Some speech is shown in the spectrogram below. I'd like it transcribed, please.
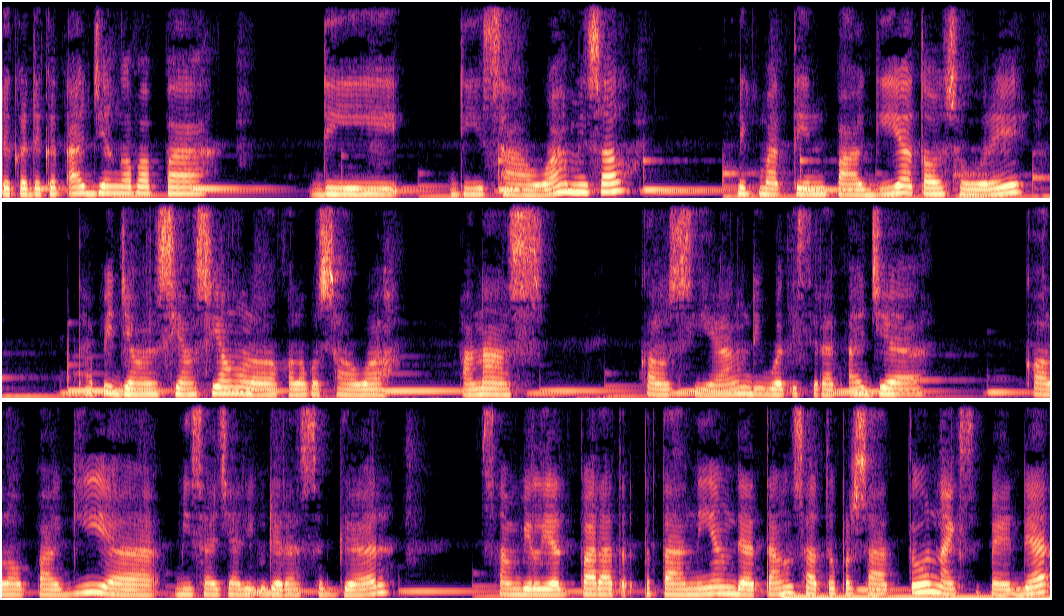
Deket-deket aja nggak apa-apa. Di di sawah misal nikmatin pagi atau sore tapi jangan siang-siang loh kalau ke sawah panas kalau siang dibuat istirahat aja kalau pagi ya bisa cari udara segar sambil lihat para petani yang datang satu persatu naik sepeda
